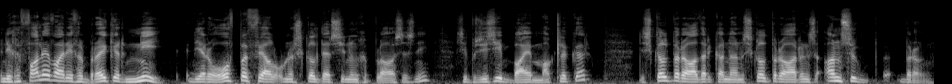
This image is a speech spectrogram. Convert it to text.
In die gevalle waar die verbruiker nie deur 'n hofbevel onder skuldhersiening geplaas is nie, is die posisie baie makliker. Die skuldberader kan dan 'n skuldberadingsaansoek bring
